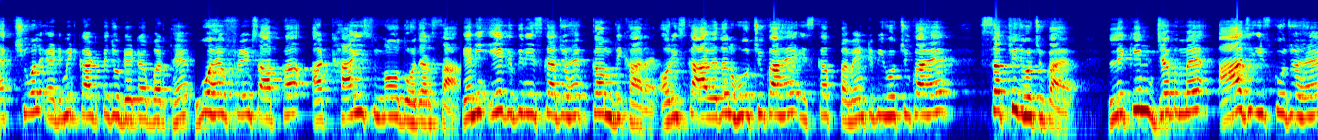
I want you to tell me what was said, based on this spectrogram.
एक्चुअल एडमिट कार्ड पे जो डेट ऑफ़ बर्थ है, वो है फ्रेंड्स आपका अट्ठाईस नौ दो हज़ार सात। यानी एक दिन इसका जो है कम दिखा रहा है और इसका आवेदन हो चुका है, इसका पेमेंट भी हो चुका है, सब चीज़ हो चुका है। लेकिन जब मैं आज इसको जो है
